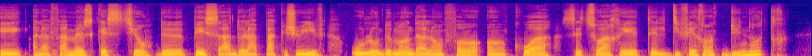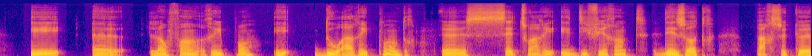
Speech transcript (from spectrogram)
Et à la fameuse question de Pessa, de la Pâque juive, où l'on demande à l'enfant en quoi cette soirée est-elle différente d'une autre? Et euh, l'enfant répond et doit répondre. Euh, cette soirée est différente des autres parce que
